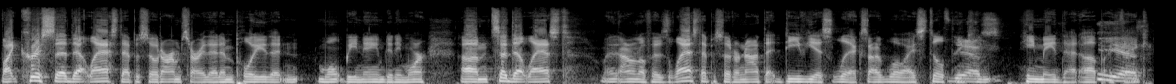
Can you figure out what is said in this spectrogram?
Like Chris said that last episode, or I'm sorry, that employee that won't be named anymore um, said that last I don't know if it was the last episode or not. That devious licks, although I still think yes. he, he made that up. I yes. think.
